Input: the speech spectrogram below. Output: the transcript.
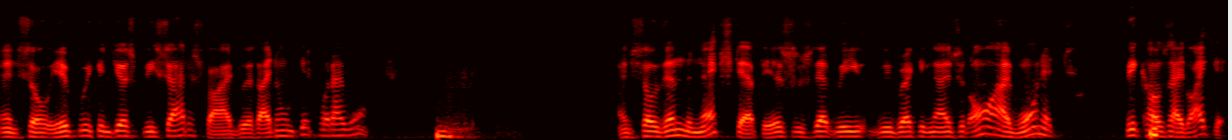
And so if we can just be satisfied with, I don't get what I want. And so then the next step is is that we we recognize that oh I want it because I like it.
